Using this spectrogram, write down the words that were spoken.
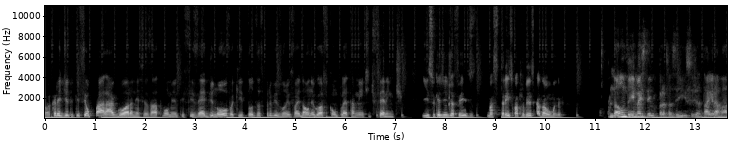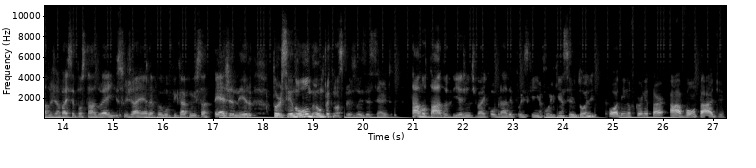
Eu acredito que se eu parar agora, nesse exato momento, e fizer de novo aqui todas as previsões, vai dar um negócio completamente diferente. Isso que a gente já fez umas três, quatro vezes cada uma, né? Não tem mais tempo para fazer isso, já tá gravado, já vai ser postado. É isso, já era. Vamos ficar com isso até janeiro, torcendo ou não para que nossas previsões dê certo. Tá anotado e a gente vai cobrar depois quem errou e quem acertou ali. Podem nos cornetar à vontade.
